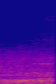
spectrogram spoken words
Amen.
